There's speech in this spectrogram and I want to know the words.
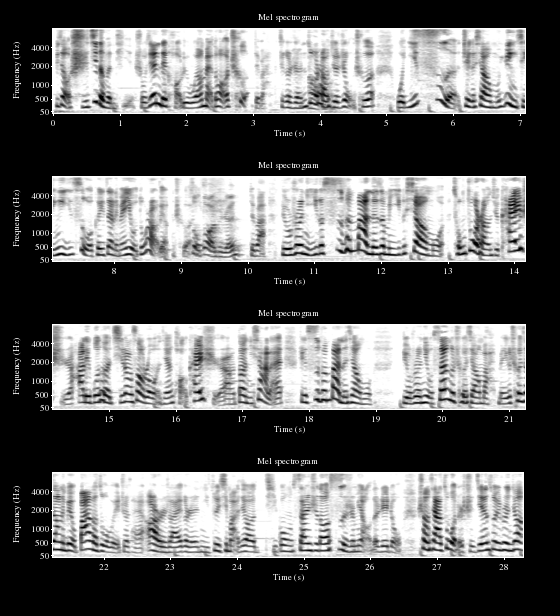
比较实际的问题。首先，你得考虑我要买多少个车，对吧？这个人坐上去的这种车，我一。一次这个项目运行一次，我可以在里面有多少辆车，坐多少个人，对吧？比如说你一个四分半的这么一个项目，从坐上去开始，哈利波特骑上扫帚往前跑开始啊，到你下来，这个四分半的项目。比如说你有三个车厢吧，每个车厢里面有八个座位，这才二十来个人，你最起码就要提供三十到四十秒的这种上下坐的时间，所以说你就要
